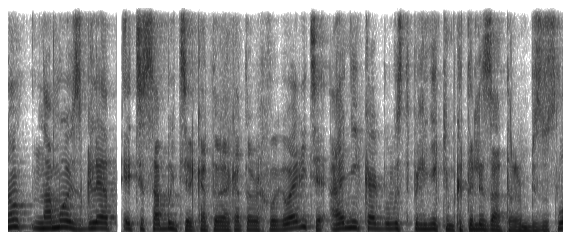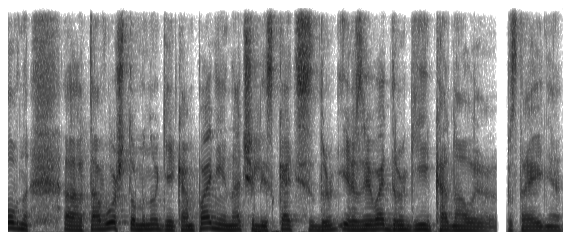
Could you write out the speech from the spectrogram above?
Ну, на мой взгляд, эти события, которые, о которых вы говорите, они как бы выступили неким катализатором, безусловно, э, того, что многие компании начали искать и развивать другие каналы построения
